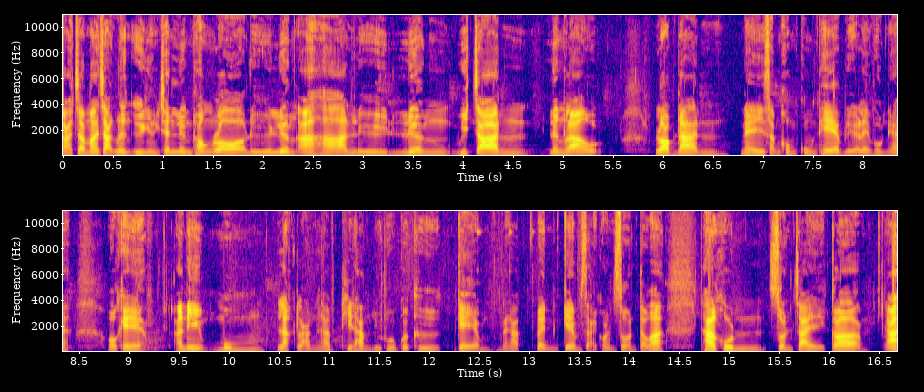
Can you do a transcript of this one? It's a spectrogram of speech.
อาจจะมาจากเรื่องอื่นอย่างเช่นเรื่องทองรอ หรือเรื่องอาหารหรือเรื่องวิจารณ์เรื่องราว รอบด้านในสังคมกรุงเทพหรืออะไรพวกนี้โอเค อันนี้มุมหลักๆครับที่ทำ YouTube ก็คือเกมนะครับ เป็นเกมสายคอนโซลแต่ว่าถ้าคุณสนใจก็อะ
